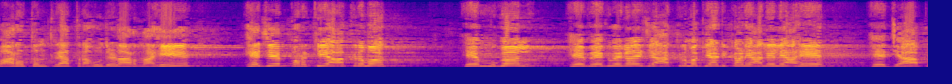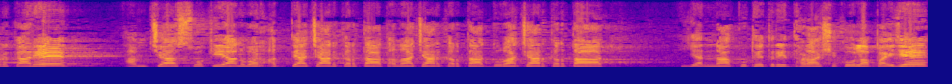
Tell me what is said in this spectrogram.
पारतंत्र्यात राहू देणार नाही. हे जे परकीय आक्रमक हे मुघल हे वेगवेगळे जे आक्रमक या ठिकाणी आलेले आहेत हे ज्या प्रकारे आमच्या स्वकीयांवर अत्याचार करतात अनाचार करतात दुराचार करतात यांना कुठेतरी धडा शिकवला पाहिजे.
